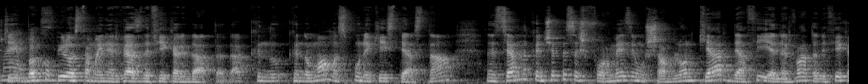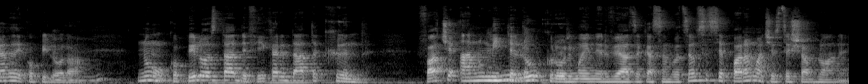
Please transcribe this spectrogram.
Știi, bă, copilul ăsta mă enervează de fiecare dată. Da? Când, când o mamă spune chestia asta, înseamnă că începe să-și formeze un șablon chiar de a fi enervată de fiecare dată de copilul ăla. Mm-hmm. Nu, copilul ăsta de fiecare dată când face anumite, anumite lucruri mă enervează ca să învățăm să separăm aceste șabloane.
